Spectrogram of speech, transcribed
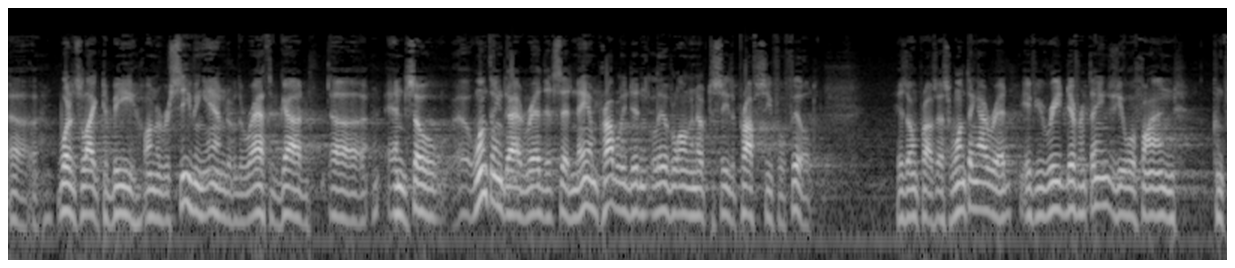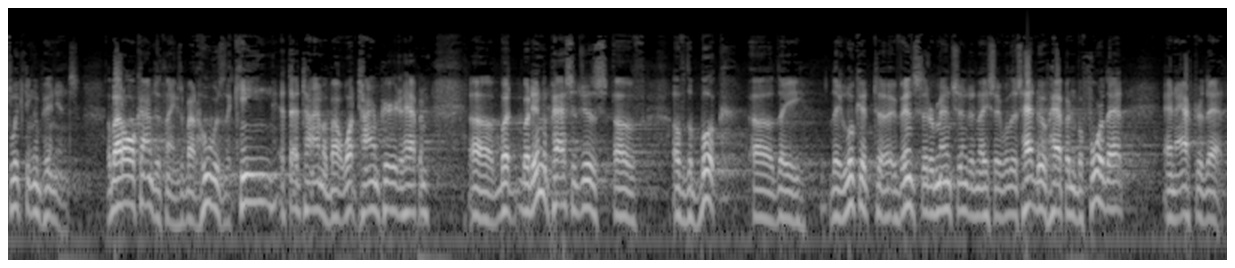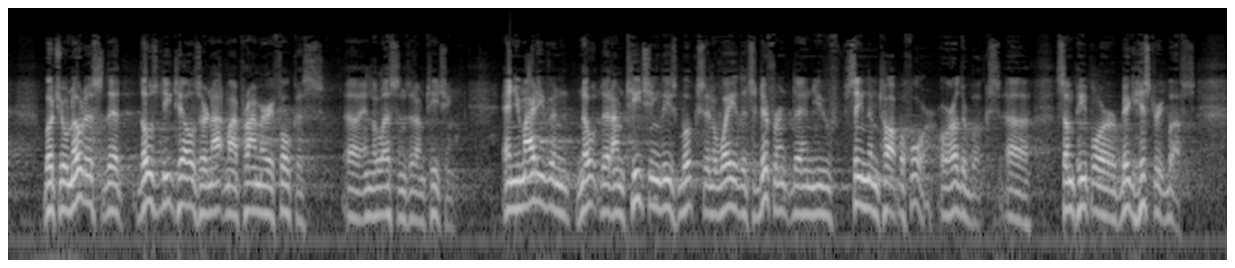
uh, what it's like to be on the receiving end of the wrath of God. Uh, and so, uh, one thing that I read that said Nahum probably didn't live long enough to see the prophecy fulfilled. His own prophecy. That's one thing I read. If you read different things, you will find conflicting opinions about all kinds of things, about who was the king at that time, about what time period it happened. Uh, but but in the passages of of the book uh, they they look at uh, events that are mentioned and they say, well, this had to have happened before that and after that. But you'll notice that those details are not my primary focus uh, in the lessons that I'm teaching. And you might even note that I'm teaching these books in a way that's different than you've seen them taught before or other books. Uh, some people are big history buffs.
